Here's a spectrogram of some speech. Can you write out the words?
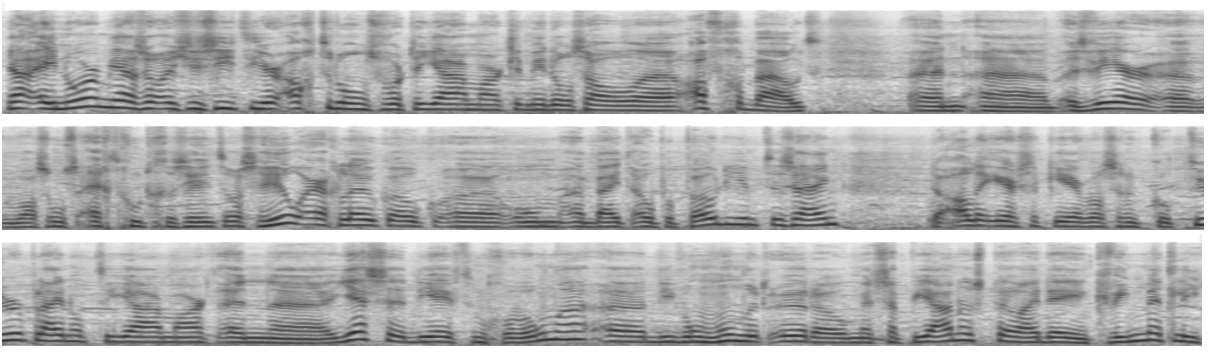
Ja, enorm. Ja, zoals je ziet hier achter ons wordt de jaarmarkt inmiddels al uh, afgebouwd. En uh, het weer uh, was ons echt goed gezind. Het was heel erg leuk ook om bij het open podium te zijn. De allereerste keer was er een cultuurplein op de jaarmarkt. En Jesse die heeft hem gewonnen. die won 100 euro met zijn pianospel. Hij deed een Queen medley.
